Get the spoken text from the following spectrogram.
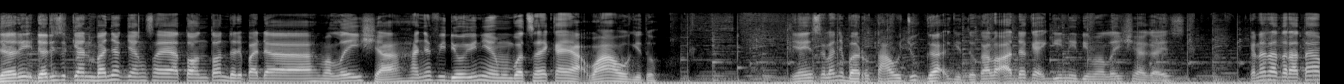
Dari dari sekian banyak yang saya tonton daripada Malaysia, hanya video ini yang membuat saya kayak wow gitu. Ya istilahnya baru tahu juga gitu kalau ada kayak gini di Malaysia, guys. Karena rata-rata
